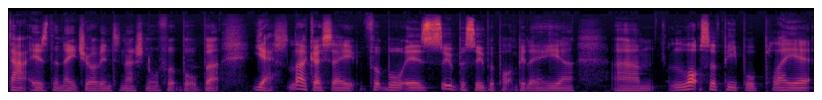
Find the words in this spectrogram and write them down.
that is the nature of international football. But yes, like I say, football is super, super popular here. Um, lots of people play it,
